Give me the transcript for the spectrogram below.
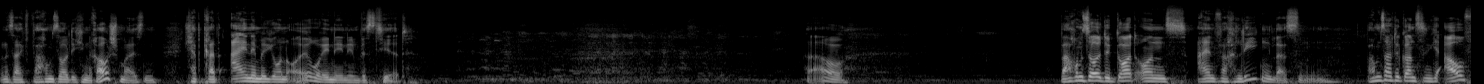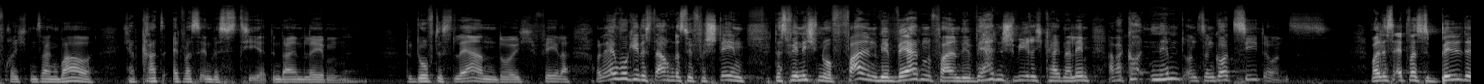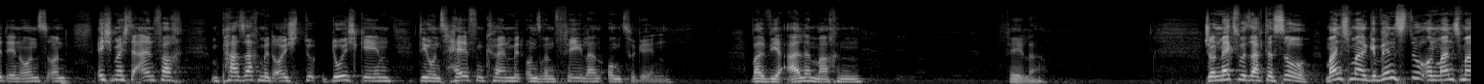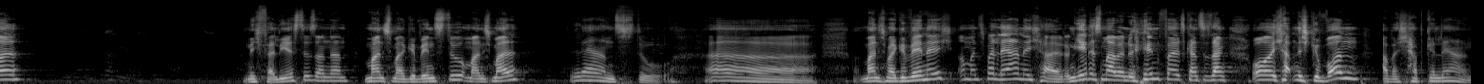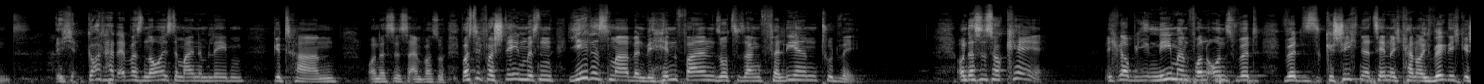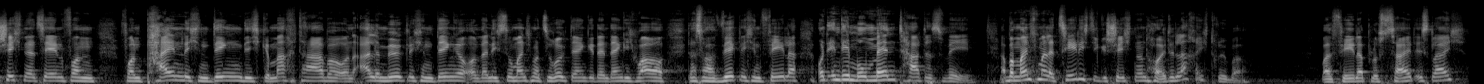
Und er sagt: Warum sollte ich ihn rausschmeißen? Ich habe gerade eine Million Euro in ihn investiert. Wow. Warum sollte Gott uns einfach liegen lassen? Warum sollte Gott uns nicht aufrichten und sagen, wow, ich habe gerade etwas investiert in dein Leben. Du durftest lernen durch Fehler. Und irgendwo geht es darum, dass wir verstehen, dass wir nicht nur fallen, wir werden fallen, wir werden Schwierigkeiten erleben, aber Gott nimmt uns und Gott zieht uns, weil es etwas bildet in uns. Und ich möchte einfach ein paar Sachen mit euch durchgehen, die uns helfen können, mit unseren Fehlern umzugehen weil wir alle machen Fehler. John Maxwell sagt das so, manchmal gewinnst du und manchmal nicht verlierst du, sondern manchmal gewinnst du, manchmal lernst du. Ah, manchmal gewinne ich und manchmal lerne ich halt. Und jedes Mal, wenn du hinfällst, kannst du sagen, oh, ich habe nicht gewonnen, aber ich habe gelernt. Ich, Gott hat etwas Neues in meinem Leben getan und es ist einfach so. Was wir verstehen müssen, jedes Mal, wenn wir hinfallen, sozusagen verlieren, tut weh. Und das ist okay. Ich glaube, niemand von uns wird, wird Geschichten erzählen. Ich kann euch wirklich Geschichten erzählen von, von peinlichen Dingen, die ich gemacht habe und alle möglichen Dinge. Und wenn ich so manchmal zurückdenke, dann denke ich, wow, das war wirklich ein Fehler. Und in dem Moment tat es weh. Aber manchmal erzähle ich die Geschichten und heute lache ich drüber. Weil Fehler plus Zeit ist gleich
